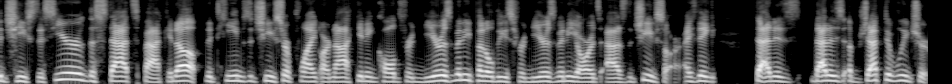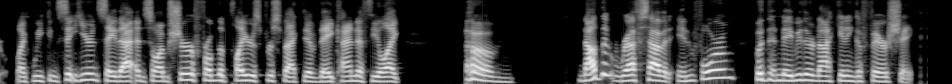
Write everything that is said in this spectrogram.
the Chiefs this year. The stats back it up. The teams the Chiefs are playing are not getting called for near as many penalties for near as many yards as the Chiefs are. I think that is that is objectively true. Like we can sit here and say that, and so I'm sure from the players' perspective, they kind of feel like, um, not that refs have it in for them, but that maybe they're not getting a fair shake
